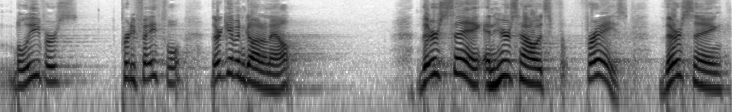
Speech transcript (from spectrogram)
believers, pretty faithful. They're giving God an out. They're saying, and here's how it's phrased they're saying,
